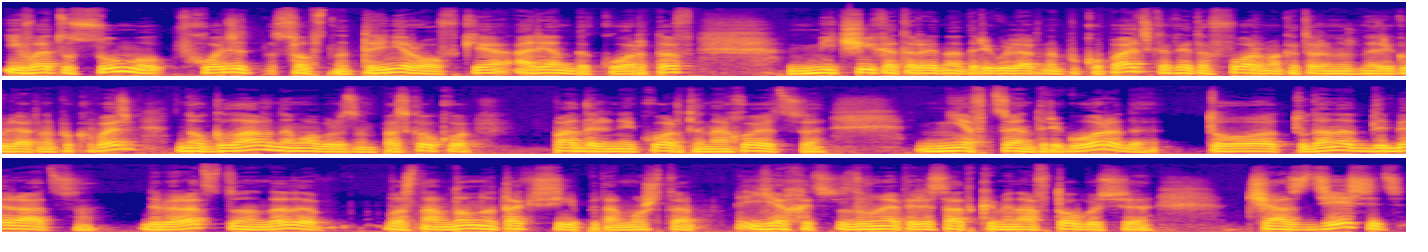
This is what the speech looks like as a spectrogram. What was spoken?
И в эту сумму входят, собственно, тренировки, аренда кортов, мячи, которые надо регулярно покупать, какая-то форма, которую нужно регулярно покупать. Но главным образом, поскольку падальные корты находятся не в центре города, то туда надо добираться. Добираться туда надо в основном на такси, потому что ехать с двумя пересадками на автобусе час десять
